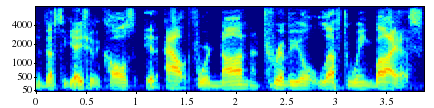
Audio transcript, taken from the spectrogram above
investigation and calls it out for non trivial left wing bias.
